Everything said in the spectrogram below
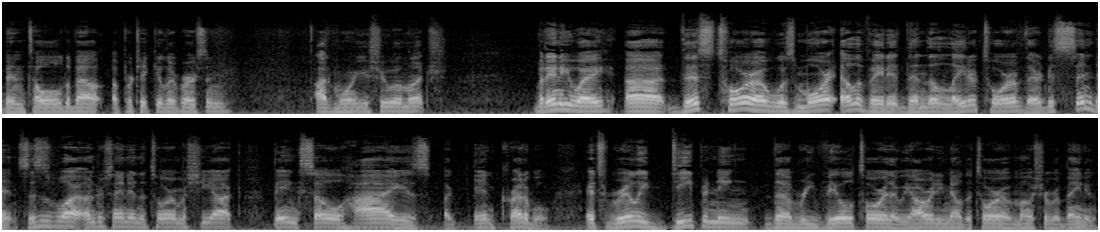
been told about a particular person, Admor Yeshua much. But anyway, uh, this Torah was more elevated than the later Torah of their descendants. This is why understanding the Torah Mashiach being so high is uh, incredible it's really deepening the revealed Torah that we already know, the Torah of Moshe Rabbeinu,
